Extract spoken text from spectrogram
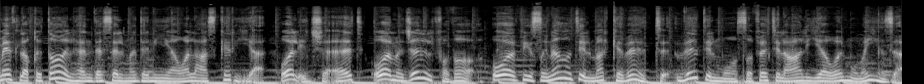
مثل قطاع الهندسة المدنية والعسكرية والإنشاءات ومجال الفضاء وفي صناعة المركبات ذات المواصفات العالية والمميزة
